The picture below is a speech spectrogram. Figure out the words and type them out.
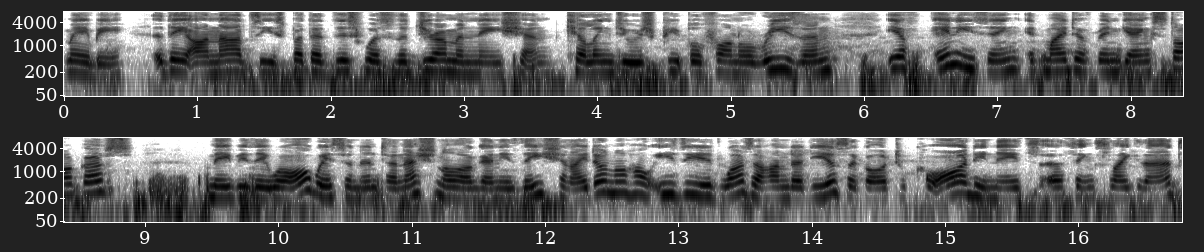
maybe they are Nazis, but that this was the German nation killing Jewish people for no reason. If anything, it might have been gang stalkers. Maybe they were always an international organization. I don't know how easy it was a hundred years ago to coordinate uh, things like that.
